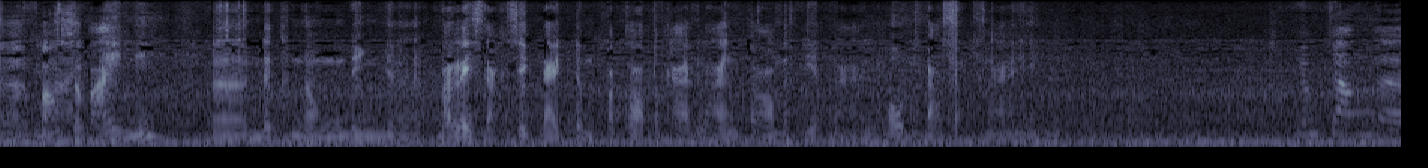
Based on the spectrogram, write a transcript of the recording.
អឺបងសវ័យនេះអឺនៅក្នុងនឹងបាលីសក្តិសិទ្ធដែលទំប្រកបបង្កើតឡើងតមកទៀតដែររហូតមកដល់សប្តាហ៍ថ្ងៃខ្ញុំចង់អឺ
